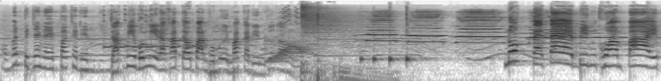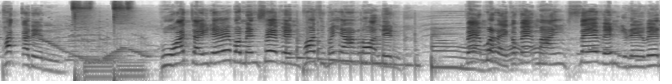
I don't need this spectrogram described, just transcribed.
อ๋อมันเป็นจังไดปลากระเด็นจากมีบ่มีนะครับ แต่ว่าบ้านผมอื่นพักกระเด็นคือเขา นกแต่แต่บินความปลายพักกระเด็น หัวใจเด้บ่แม่นเซเว่นพ่อสิพยางรอเล่น แวะเมื่อไหร่ก็แวะมาเซเว่นอีเลเว่น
